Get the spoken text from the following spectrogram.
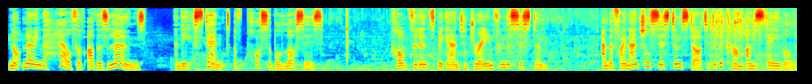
not knowing the health of others' loans and the extent of possible losses. Confidence began to drain from the system, and the financial system started to become unstable.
